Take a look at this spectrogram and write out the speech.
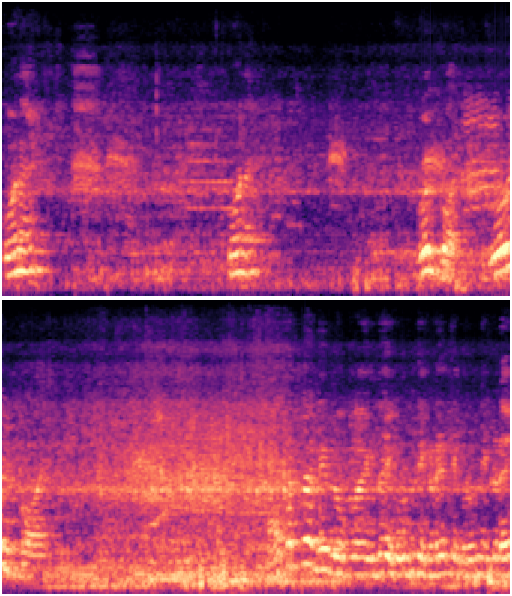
कोण आहे कोण आहे गुड बॉय गुड बॉय काय करतात हे लोक एकदा इकडून तिकडे तिकडून इकडे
